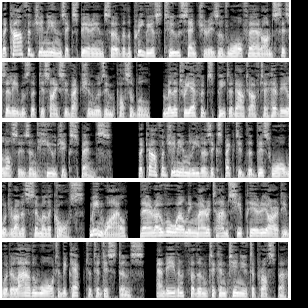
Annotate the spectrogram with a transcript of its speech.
The Carthaginians' experience over the previous two centuries of warfare on Sicily was that decisive action was impossible, military efforts petered out after heavy losses and huge expense. The Carthaginian leaders expected that this war would run a similar course. Meanwhile, their overwhelming maritime superiority would allow the war to be kept at a distance, and even for them to continue to prosper.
